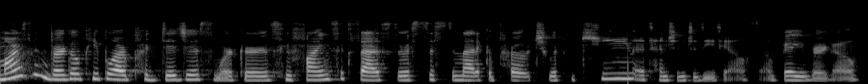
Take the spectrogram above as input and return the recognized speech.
Mars and Virgo people are prodigious workers who find success through a systematic approach with a keen attention to detail. So, very Virgo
